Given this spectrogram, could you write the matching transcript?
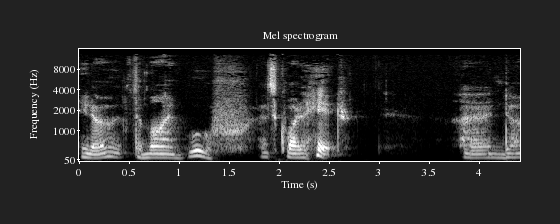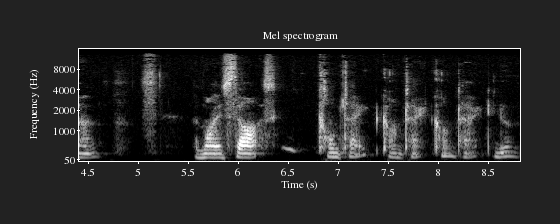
you know, the mind, woof, that's quite a hit. And um, the mind starts contact, contact, contact, you know.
